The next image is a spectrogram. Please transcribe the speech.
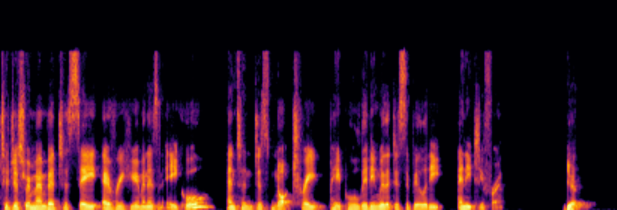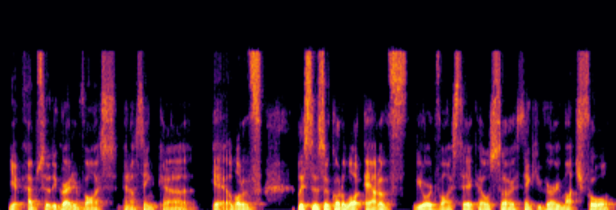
to just remember to see every human as an equal and to just not treat people living with a disability any different. Yep. Yep. Absolutely great advice. And I think, uh, yeah, a lot of listeners have got a lot out of your advice there, Kel. So thank you very much for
